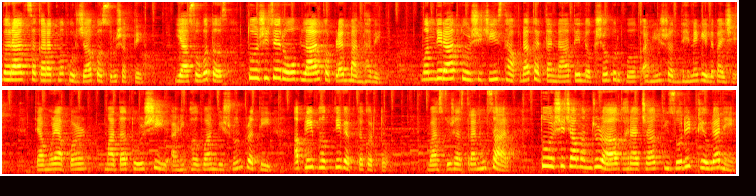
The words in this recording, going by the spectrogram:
घरात सकारात्मक ऊर्जा पसरू शकते. यासोबतच तुळशीचे रोप लाल कपड्यात बांधावे. मंदिरात तुळशीची स्थापना करताना ते लक्षपूर्वक आणि श्रद्धेने केलं पाहिजे. त्यामुळे आपण माता तुळशी आणि भगवान विष्णूंप्रती आपली भक्ती व्यक्त करतो. वास्तुशास्त्रानुसार तुळशीच्या मंजुळा घराच्या तिजोरीत ठेवल्याने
